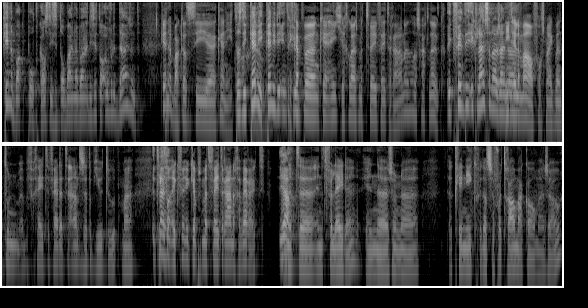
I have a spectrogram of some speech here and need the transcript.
Kinderbak podcast, die zit al bijna bij, die zit al over de duizend. Kinderbak, dat is die eh, Kenny. Dat is die? Kenny. Ja. Kenny die Ik interview. heb eh, een keer eentje geluisterd met twee veteranen. Dat was echt leuk. ik vind die, ik luister naar zijn. Niet eh, helemaal, volgens mij. Ik ben toen vergeten verder te aan te zetten op YouTube. Maar Ik ik, vond- ik, vind, ik heb met veteranen gewerkt. ja. In, het, in het verleden. In zo'n kliniek dat ze voor trauma komen en zo.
